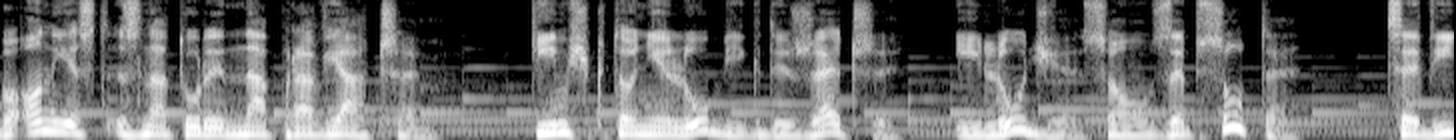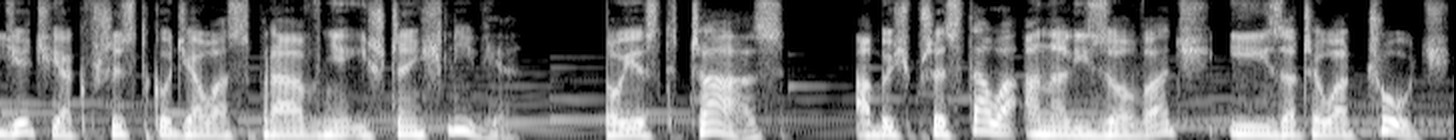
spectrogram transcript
bo on jest z natury naprawiaczem. Kimś, kto nie lubi, gdy rzeczy i ludzie są zepsute, chce widzieć, jak wszystko działa sprawnie i szczęśliwie. To jest czas, abyś przestała analizować i zaczęła czuć,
